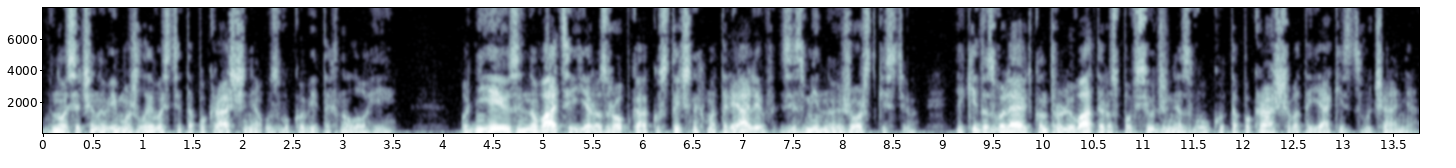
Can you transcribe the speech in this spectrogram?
вносячи нові можливості та покращення у звукові технології. Однією з інновацій є розробка акустичних матеріалів зі змінною жорсткістю, які дозволяють контролювати розповсюдження звуку та покращувати якість звучання.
